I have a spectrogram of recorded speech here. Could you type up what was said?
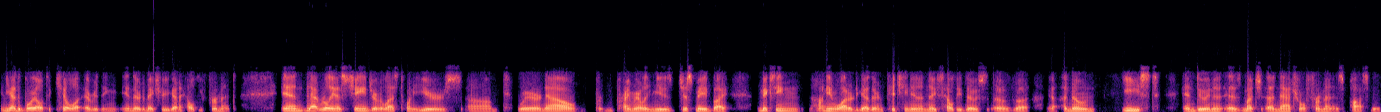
and you had to boil it to kill everything in there to make sure you got a healthy ferment. And that really has changed over the last 20 years, um, where now pr- primarily mead is just made by mixing honey and water together and pitching in a nice healthy dose of uh, a known yeast and doing a, as much a natural ferment as possible.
